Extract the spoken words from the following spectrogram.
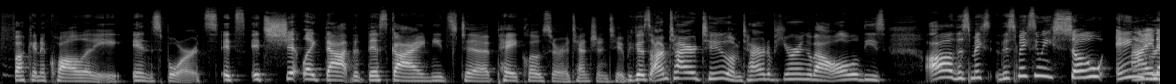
fucking equality in sports. It's it's shit like that that this guy needs to pay closer attention to because I'm tired too. I'm tired of hearing about all of these oh this makes this makes me so angry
